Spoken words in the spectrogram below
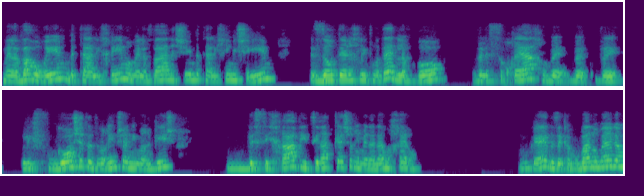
מלווה הורים בתהליכים או מלווה אנשים בתהליכים אישיים, וזאת דרך להתמודד, לבוא ולשוחח ולפגוש את הדברים שאני מרגיש בשיחה ויצירת קשר עם בן אדם אחר. אוקיי? וזה כמובן אומר גם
